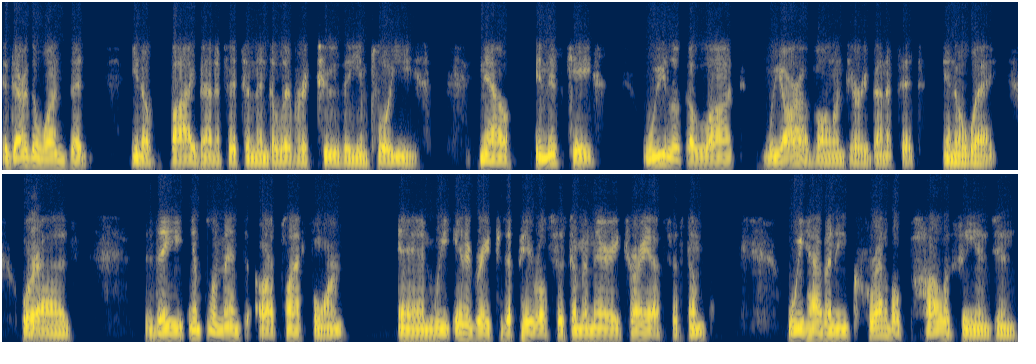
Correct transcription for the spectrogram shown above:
They're the ones that you know, buy benefits and then deliver it to the employees. Now, in this case, we look a lot, we are a voluntary benefit in a way, whereas they implement our platform and we integrate to the payroll system and their HRIS system. We have an incredible policy engine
